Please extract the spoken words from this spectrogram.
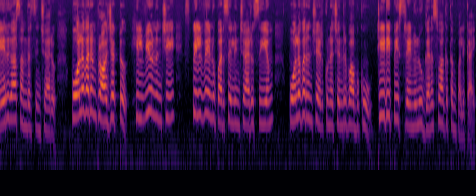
నేరుగా సందర్శించారు. పోలవరం ప్రాజెక్టు హిల్వ్యూ నుంచి స్పిల్వేను పరిశీలించారు సీఎం. పోలవరం చేరుకున్న చంద్రబాబుకు టీడీపీ శ్రేణులు ఘనస్వాగతం పలికాయి.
